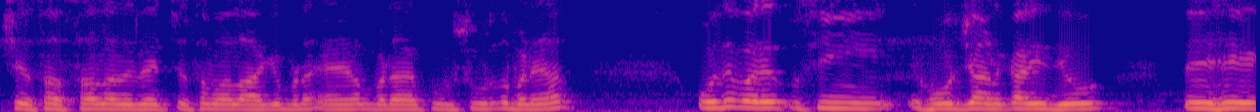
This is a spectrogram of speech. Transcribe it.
6-7 ਸਾਲਾਂ ਦੇ ਵਿੱਚ ਸਮਾਂ ਲਾ ਕੇ ਬਣਾਇਆ ਬੜਾ ਖੂਬਸੂਰਤ ਬਣਿਆ ਉਹਦੇ ਬਾਰੇ ਤੁਸੀਂ ਹੋਰ ਜਾਣਕਾਰੀ ਦਿਓ ਤੇ ਇਹ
